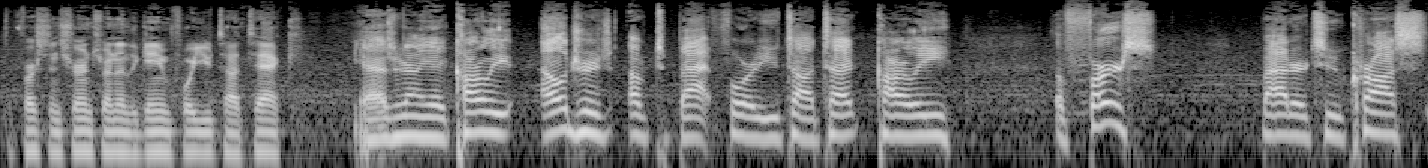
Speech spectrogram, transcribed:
the first insurance run of the game for Utah Tech. Yeah, as we're going to get Carly Eldridge up to bat for Utah Tech. Carly, the first batter to cross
